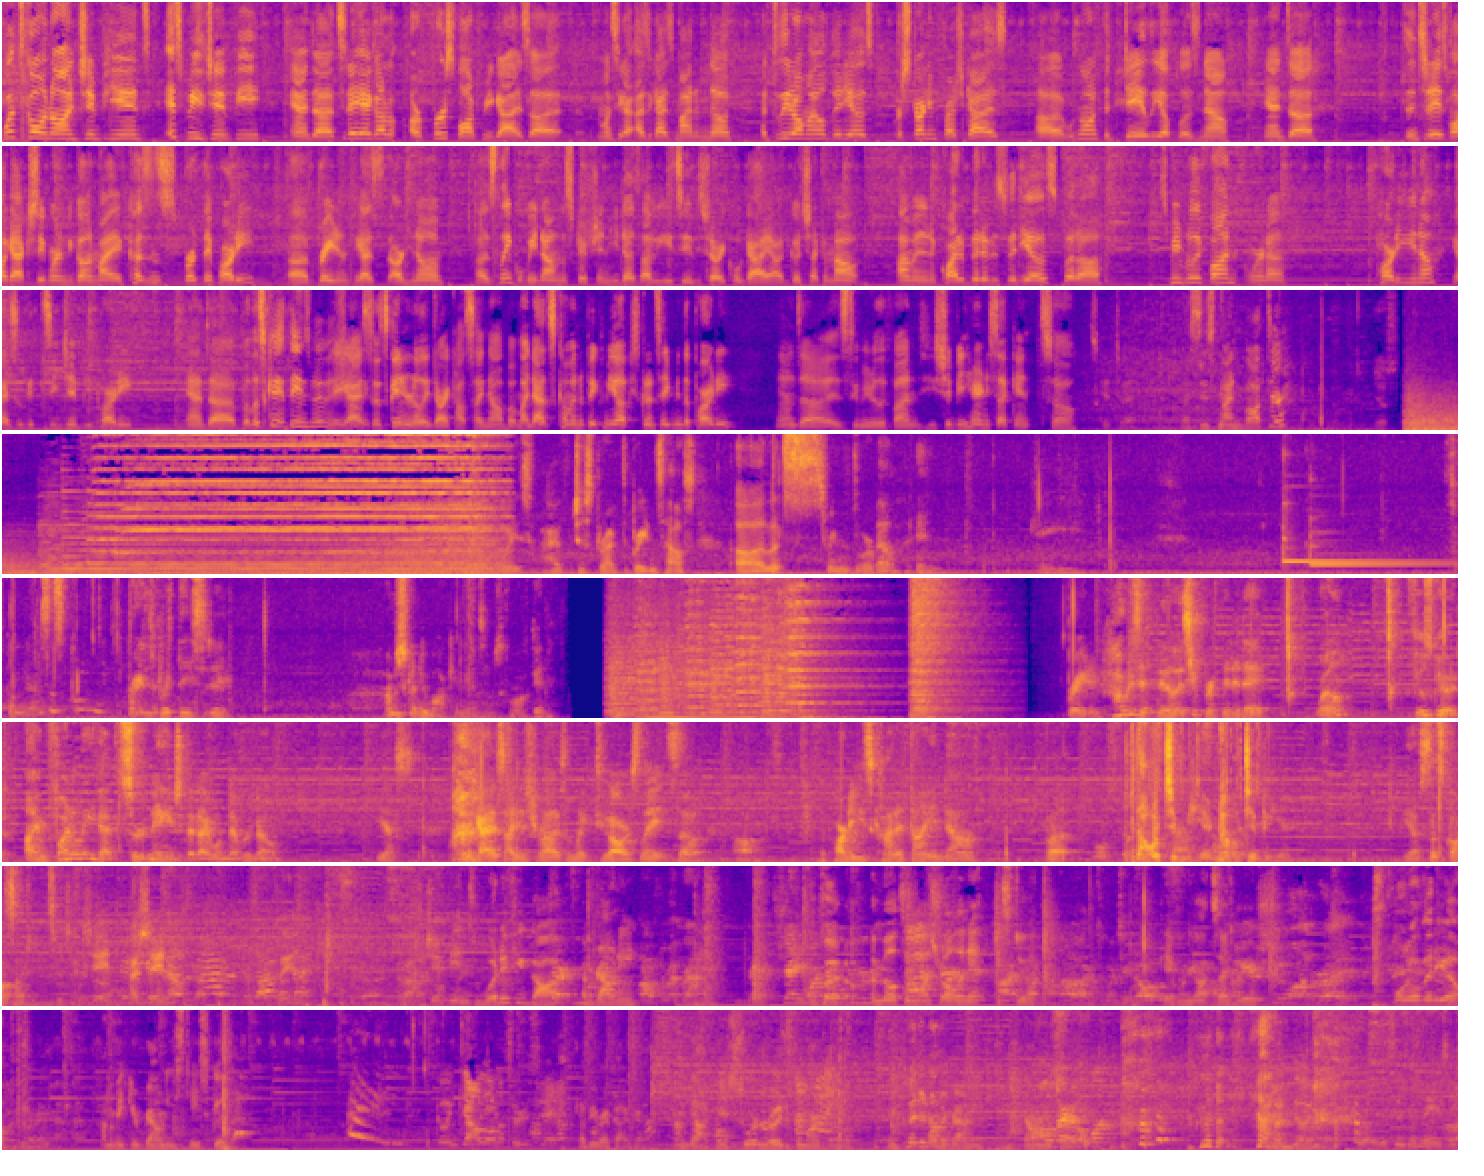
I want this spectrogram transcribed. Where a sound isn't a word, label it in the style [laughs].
What's going on, Jimpians? It's me, Jimpy, and uh, today I got our first vlog for you guys. Uh, once you as you guys might have known, I deleted all my old videos. We're starting fresh, guys. Uh, we're going with the daily uploads now, and uh, in today's vlog, actually, we're gonna be going to my cousin's birthday party. Uh, Braden, you guys already know him. Uh, his link will be down in the description. He does have a YouTube. He's a very cool guy. I would go check him out. I'm in quite a bit of his videos, but it's gonna be really fun. We're gonna party, you know. You guys will get to see Jimpy party. And uh, but let's get things moving. Hey guys, so it's getting really dark outside now, but my dad's coming to pick me up. He's gonna take me to the party, and uh, it's gonna be really fun. He should be here any second, so let's get to it. Das ist mein Vater. Yes. Boys, I have just arrived at Braden's house. Uh, let's ring the doorbell and. Okay. Let's go, guys. Let's go. Birthday's today. I'm just gonna walk in, guys. I'm just gonna walk in. Braden, how does it feel? It's your birthday today. Well, feels good. I am finally that certain age that I will never know. Yes. Hey guys, I just realized I'm like two hours late, so uh, the party's kind of dying down. But not with Jimpy here, not with Jimpy here. Yes, let's go outside. Shane. Hi, Shane. Champions, what if you got a brownie? You put a melted marshmallow in it? Let's do it. Okay, we're gonna go outside here. Tutorial video. How to make your brownies taste good. Going down on a Thursday. I'll be right back, guys. I'm back. I just ordered road from Marco and put it on a brownie. Now I'm gonna oh, try it. [laughs] I have no idea. Bro, this is amazing.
